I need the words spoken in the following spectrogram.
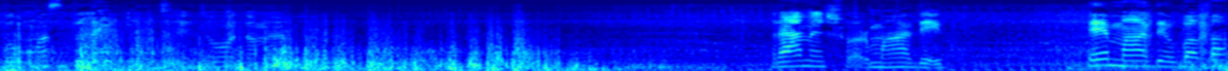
બહુ મસ્ત લાઇટિંગ છે જુઓ તમે. રામેશ્વર મહાદેવ. હે મહાદેવ બાપા.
